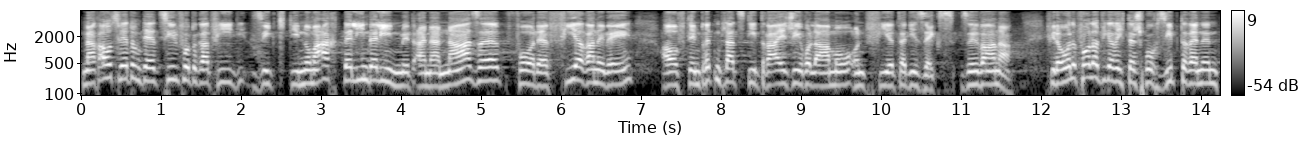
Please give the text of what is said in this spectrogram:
Nach Auswertung der Zielfotografie siegt die Nummer 8 Berlin-Berlin mit einer Nase vor der 4 Runaway. Auf dem dritten Platz die 3 Girolamo und vierter die 6 Silvana. Ich wiederhole vorläufiger Richterspruch, siebte Rennen,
